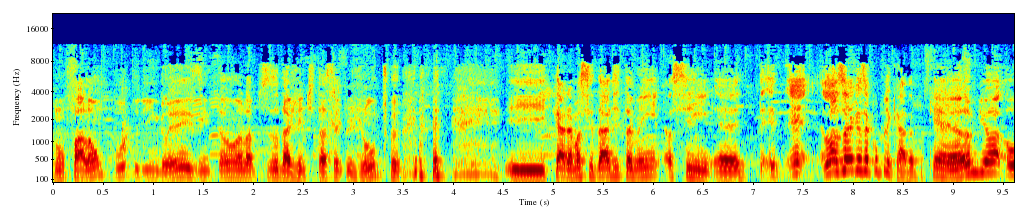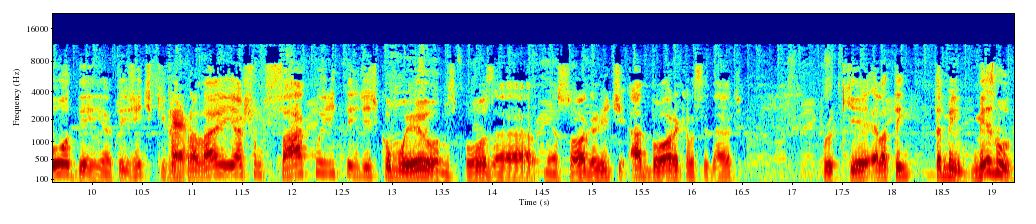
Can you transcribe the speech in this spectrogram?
não fala um puto de inglês. Então ela precisa da gente estar sempre junto. e, cara, é uma cidade também, assim. é- é- Las Vegas é complicada, porque é ame ou odeia. Tem gente que vai É. pra lá e acha um saco, e tem gente como eu, minha esposa, minha sogra, a gente adora aquela cidade porque ela tem também, mesmo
